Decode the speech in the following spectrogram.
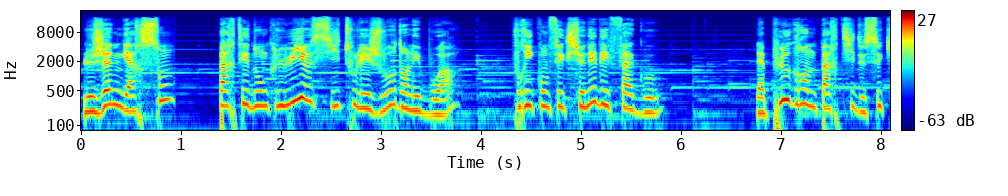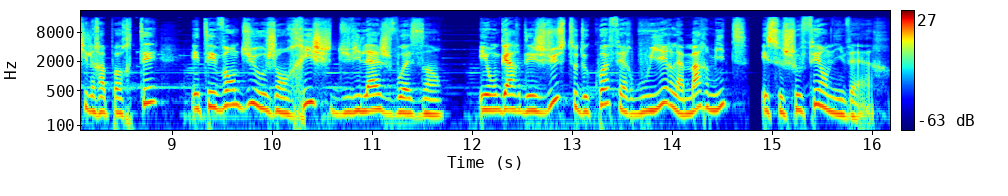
Le jeune garçon partait donc lui aussi tous les jours dans les bois pour y confectionner des fagots. La plus grande partie de ce qu'il rapportait était vendu aux gens riches du village voisin, et on gardait juste de quoi faire bouillir la marmite et se chauffer en hiver.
